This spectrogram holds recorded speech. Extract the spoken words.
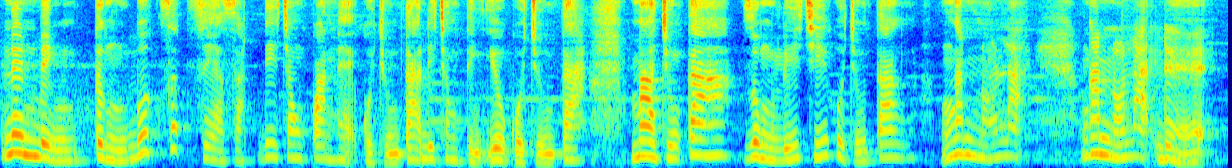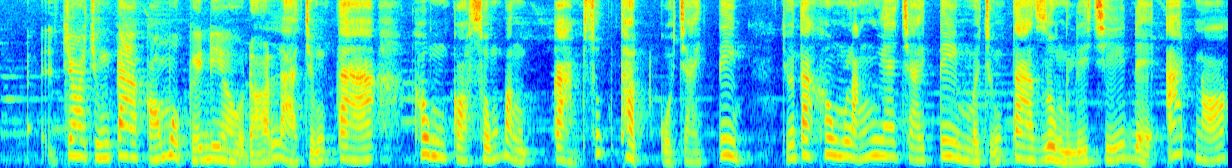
Nên mình từng bước rất dè dặt đi trong quan hệ của chúng ta, đi trong tình yêu của chúng ta. Mà chúng ta dùng lý trí của chúng ta ngăn nó lại, ngăn nó lại để cho chúng ta có một cái điều đó là chúng ta không có sống bằng cảm xúc thật của trái tim chúng ta không lắng nghe trái tim mà chúng ta dùng lý trí để át nó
